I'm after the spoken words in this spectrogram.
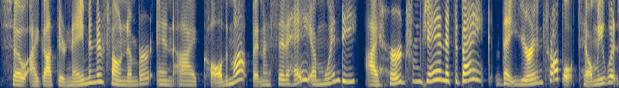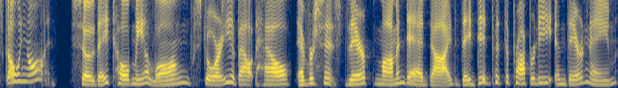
So I got their name and their phone number and I called them up and I said, Hey, I'm Wendy. I heard from Jan at the bank that you're in trouble. Tell me what's going on. So they told me a long story about how ever since their mom and dad died, they did put the property in their name,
